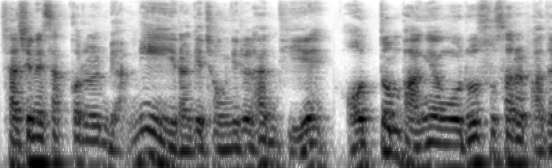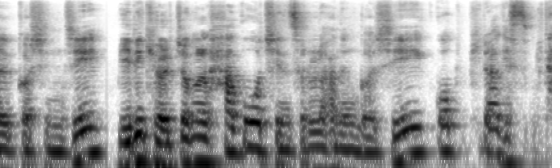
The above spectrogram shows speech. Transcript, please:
자신의 사건을 면밀하게 정리를 한 뒤에 어떤 방향으로 수사를 받을 것인지 미리 결정을 하고 진술을 하는 것이 꼭 필요하겠습니다.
